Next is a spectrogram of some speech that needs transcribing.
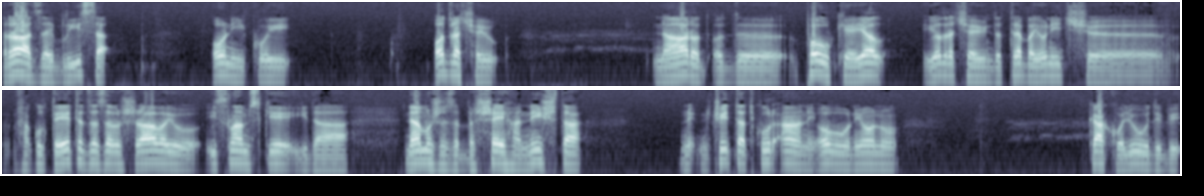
rad za Iblisa oni koji odvraćaju narod od e, pouke, jel, i odvraćaju im da trebaju oni ići e, fakultete da završavaju islamske i da ne može za bešeha ništa, ni, ni čitat Kur'an, ni ovo, ni ono, kako ljudi bi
